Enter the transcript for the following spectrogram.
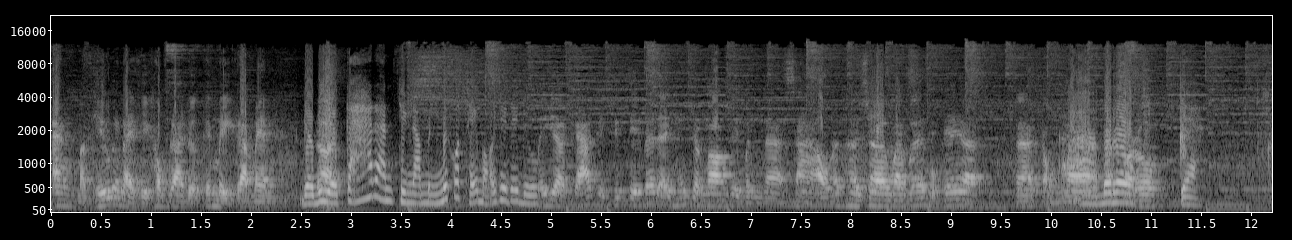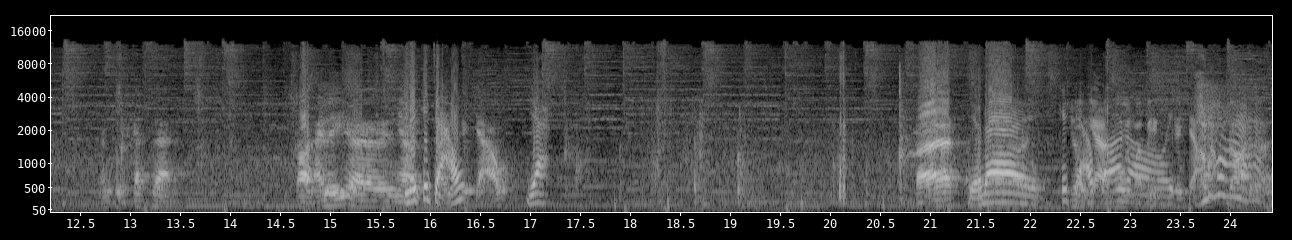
ăn mà thiếu cái này thì không ra được cái mì ramen. Rồi bây giờ cá đó anh chừng nào mình mới có thể bỏ vô đây được. Bây giờ cá thì trước tiên để để muốn cho ngon thì mình à, xào nó hơi sơ qua với một cái à, à, cọng À, à, bơ rô. rô. Dạ. Anh cùng cắt ra. Rồi hải lý à, nhờ Lấy cái chảo. cái chảo. Dạ. Đó dạ đây cái Vô chảo nhà có rồi. cái chảo nữa.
